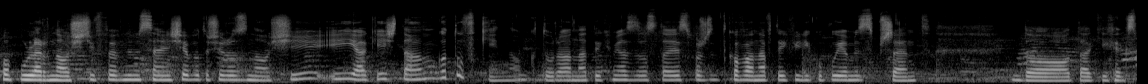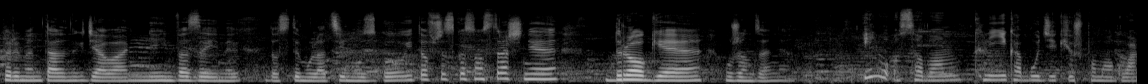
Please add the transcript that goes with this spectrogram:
popularności w pewnym sensie, bo to się roznosi i jakiejś tam gotówki, no, która natychmiast zostaje spożytkowana. W tej chwili kupujemy sprzęt do takich eksperymentalnych działań nieinwazyjnych, do stymulacji mózgu i to wszystko są strasznie drogie urządzenia. Ilu osobom klinika Budzik już pomogła?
